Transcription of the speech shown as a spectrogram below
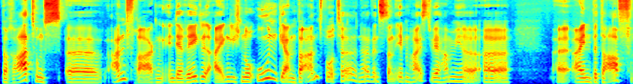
Beratungsanfragen äh, in der Regel eigentlich nur ungern beantworte, ne, wenn es dann eben heißt, wir haben hier äh, äh, einen Bedarf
